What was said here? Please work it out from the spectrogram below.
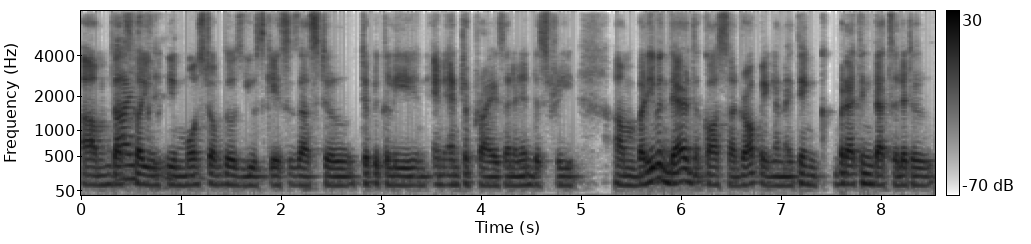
Um, that's I why you see most of those use cases are still typically in, in enterprise and in industry. Um, but even there, the costs are dropping, and I think, but I think that's a little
